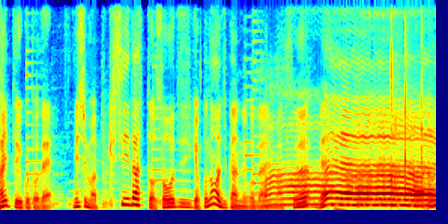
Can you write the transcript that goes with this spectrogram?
はいということで三島ピクシーダスト掃除時局のお時間でございわ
